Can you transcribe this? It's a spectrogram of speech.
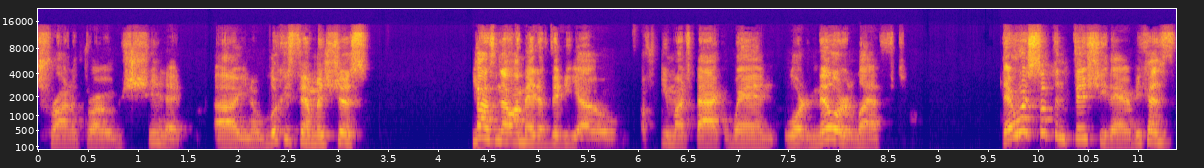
trying to throw shit at. Uh, you know, Lucasfilm. It's just you guys know I made a video a few months back when Lord Miller left. There was something fishy there because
